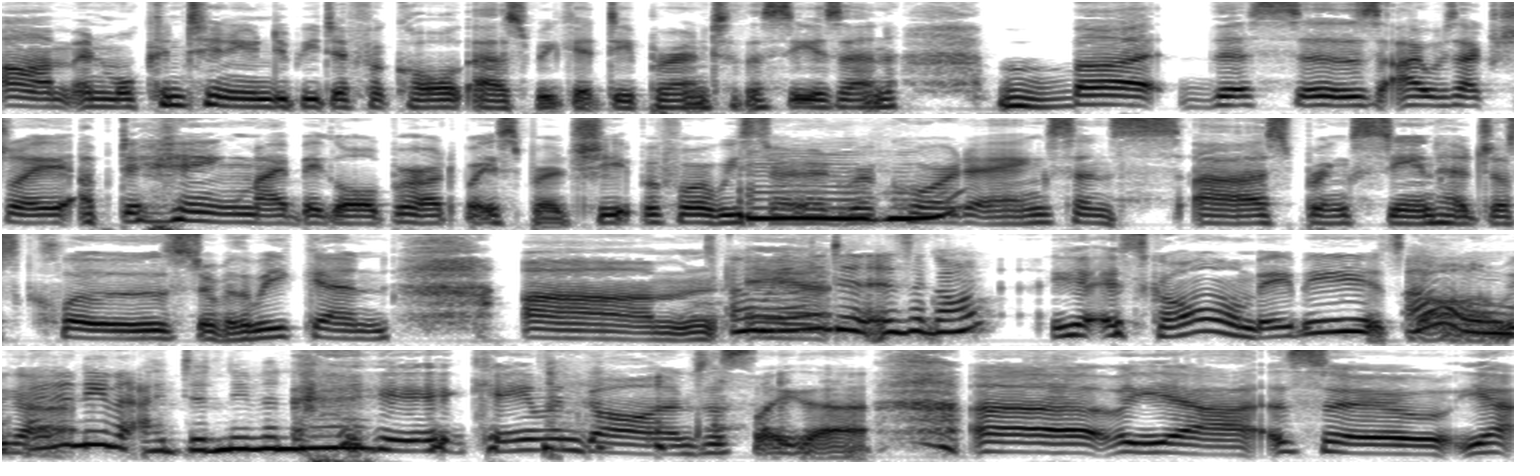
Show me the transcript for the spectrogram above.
Um, and will continue to be difficult as we get deeper into the season. But this is, I was actually updating my big old Broadway spreadsheet before we started mm-hmm. recording since, uh, Springsteen had just closed over the weekend. Um, oh, and, really? Is it gone? Yeah, it's gone, baby. It's gone. Oh, we got, I didn't even, I didn't even know. it came and gone just like that. Uh, but yeah, so yeah,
